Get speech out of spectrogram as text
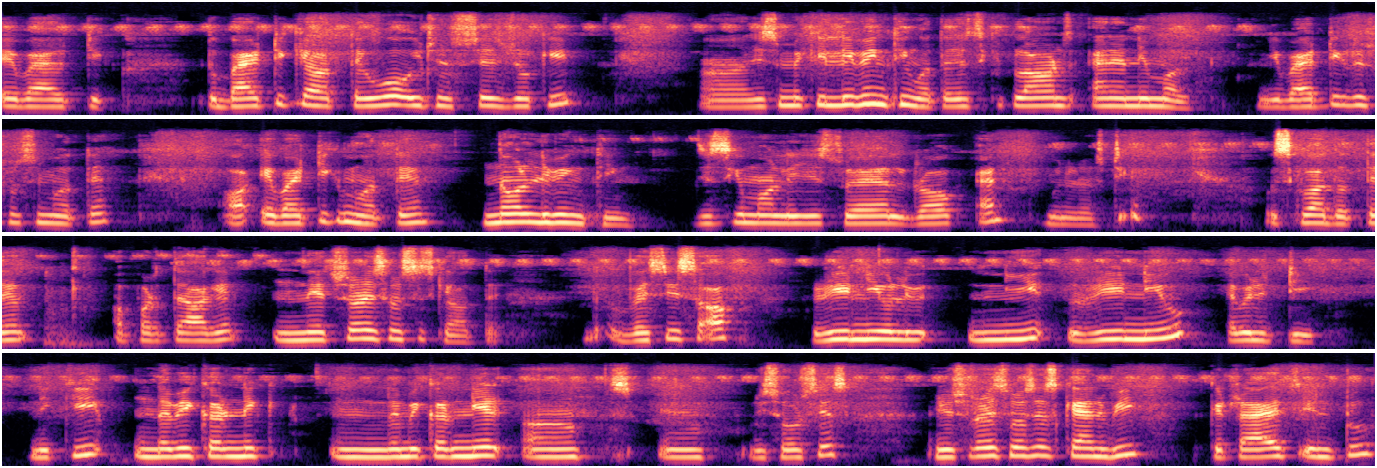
एबायोटिक तो बायोटिक क्या होते हैं, वो रिसोर्सेज जो कि जिसमें कि लिविंग थिंग होता है, जैसे कि प्लांट्स एंड एनिमल ये बायोटिक रिसोर्स में होते हैं और एबायोटिक में होते हैं नॉन लिविंग थिंग जिसकी मान लीजिए सोयल रॉक एंड मिनरल्स ठीक है? उसके बाद होते हैं, अब पढ़ते हैं आगे नेचुरल रिसोर्सेज क्या होते हैं? बेसिस ऑफ़ रीन्यू रीन्यूएबिलिटी यानी कि नवीकरणिक, नवीकरणीय resources natural resources can be categorise into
